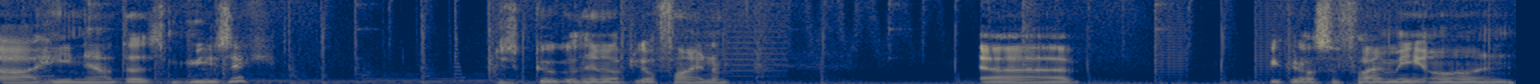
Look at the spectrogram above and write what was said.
Uh, he now does music. Just Google him up, you'll find him. Uh, you can also find me on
